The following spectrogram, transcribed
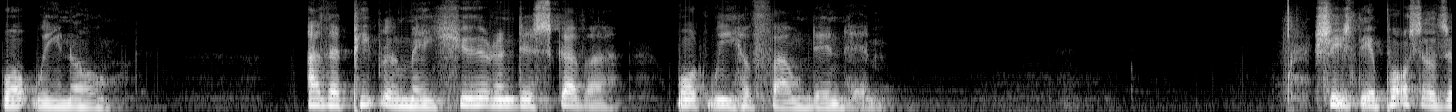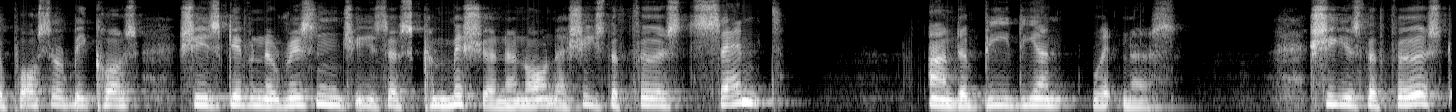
what we know. Other people may hear and discover what we have found in Him. She's the apostle's apostle because she's given a risen Jesus commission and honor. She's the first sent and obedient witness. She is the first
